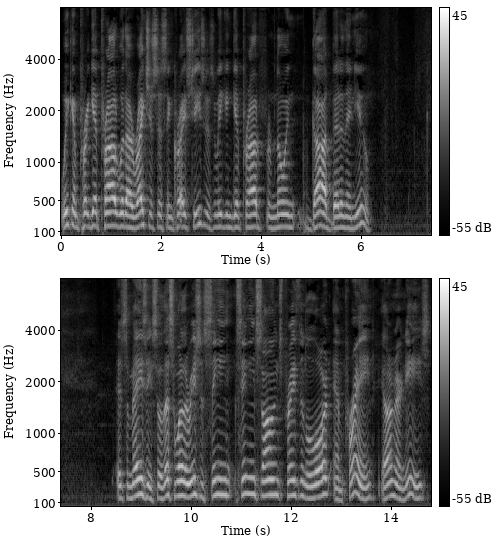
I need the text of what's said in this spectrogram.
We can pr- get proud with our righteousness in Christ Jesus. We can get proud from knowing God better than you. It's amazing. So that's one of the reasons singing singing songs, praising the Lord, and praying on our knees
